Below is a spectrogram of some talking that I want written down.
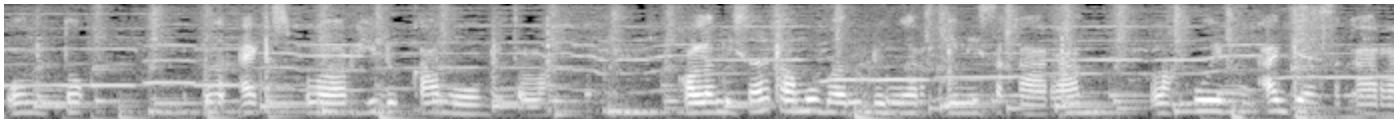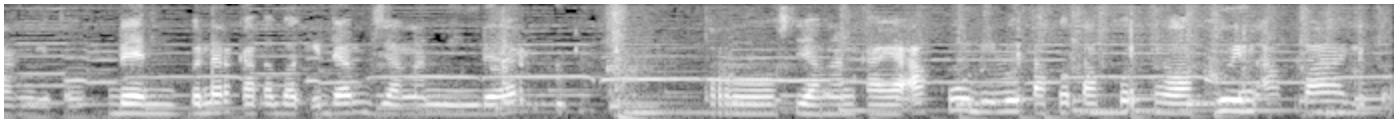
untuk nge-explore hidup kamu gitu loh. Kalau misalnya kamu baru dengar ini sekarang, lakuin aja sekarang gitu. Dan benar kata Bang Idam, jangan minder. Terus jangan kayak aku dulu takut-takut ngelakuin apa gitu.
